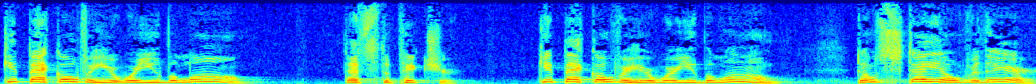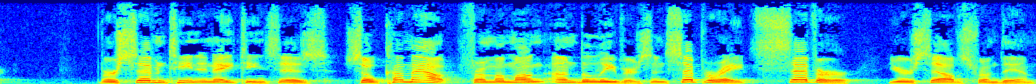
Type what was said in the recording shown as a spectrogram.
get back over here where you belong. That's the picture. Get back over here where you belong. Don't stay over there. Verse 17 and 18 says, So come out from among unbelievers and separate, sever yourselves from them,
